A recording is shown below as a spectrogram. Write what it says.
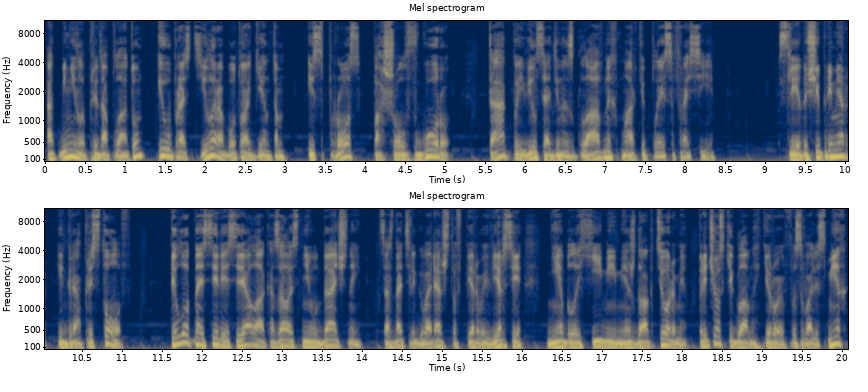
отменила предоплату и упростила работу агентам. И спрос пошел в гору. Так появился один из главных маркетплейсов России. Следующий пример – «Игра престолов». Пилотная серия сериала оказалась неудачной. Создатели говорят, что в первой версии не было химии между актерами. Прически главных героев вызывали смех,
